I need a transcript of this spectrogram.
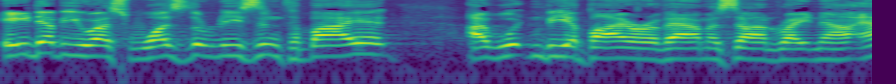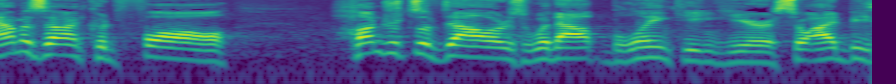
AWS was the reason to buy it. I wouldn't be a buyer of Amazon right now. Amazon could fall hundreds of dollars without blinking here, so I'd be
